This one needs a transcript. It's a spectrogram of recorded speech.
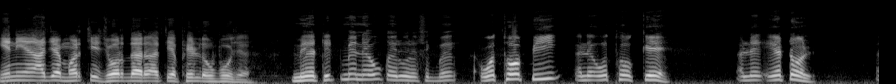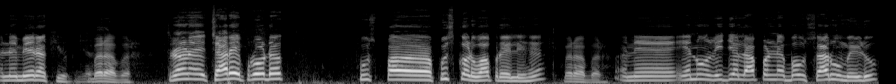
એની આજે મરચી જોરદાર અત્યારે ફિલ્ડ ઊભું છે? મેં ટ્રીટમેન્ટ એવું કર્યું રસિકભાઈ ઓથો પી અને ઓથો કે અને એટોલ અને મેં રાખ્યું. બરાબર. ત્રણે ચારેય પ્રોડક્ટ પુષ્પા પુષ્કળ વાપરેલી છે. બરાબર. અને એનું રિઝલ્ટ આપણને બહુ સારું મળ્યું.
